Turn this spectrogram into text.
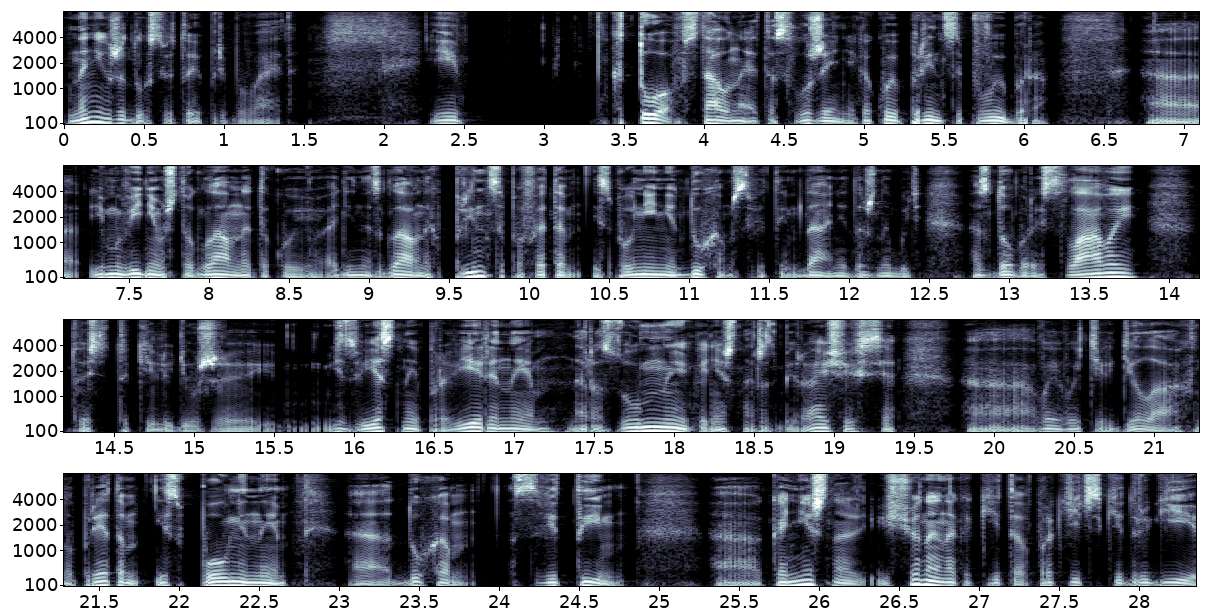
на них же Дух Святой пребывает. И кто встал на это служение, какой принцип выбора. А, и мы видим, что главный такой, один из главных принципов – это исполнение Духом Святым. Да, они должны быть с доброй славой, то есть такие люди уже известные, проверенные, разумные, конечно, разбирающихся а, в этих делах, но при этом исполненные а, Духом Святым. А, конечно, еще, наверное, какие-то практически другие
